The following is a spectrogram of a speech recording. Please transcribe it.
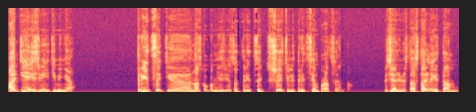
А те, извините меня, 30, э, насколько мне известно, 36 или 37 процентов взяли место. Остальные там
